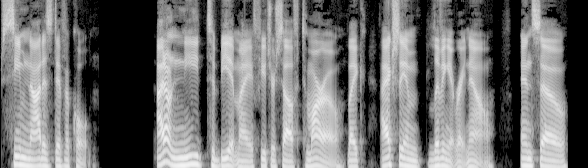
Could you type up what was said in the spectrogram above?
seem not as difficult. I don't need to be at my future self tomorrow. Like I actually am living it right now. And so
